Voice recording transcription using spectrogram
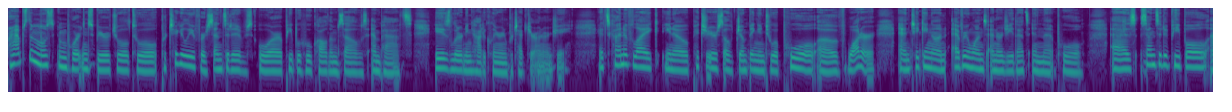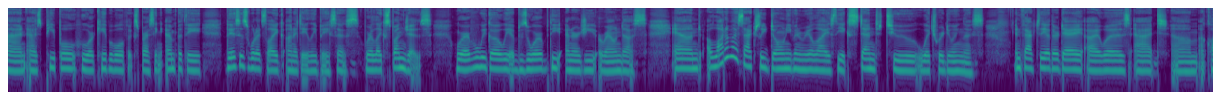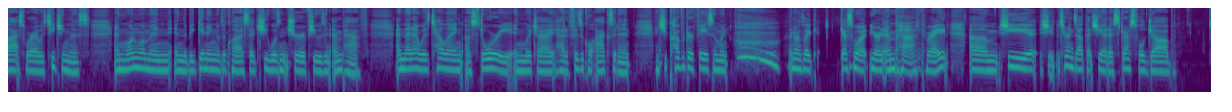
Perhaps the most important spiritual tool, particularly for sensitives or people who call themselves empaths, is learning how to clear and protect your energy. It's kind of like, you know, picture yourself jumping into a pool of water and taking on everyone's energy that's in that pool. As sensitive people and as people who are capable of expressing empathy, this is what it's like on a daily basis. We're like sponges. Wherever we go, we absorb the energy around us. And a lot of us actually don't even realize the extent to which we're doing this. In fact, the other day I was at um, a class where I was teaching this, and one woman in the beginning of the class said she wasn't sure if she was an empath. And then I was telling a story in which I had a physical accident, and she covered her face and went, and I was like, guess what? You're an empath, right? Um, she, she, it turns out that she had a stressful job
